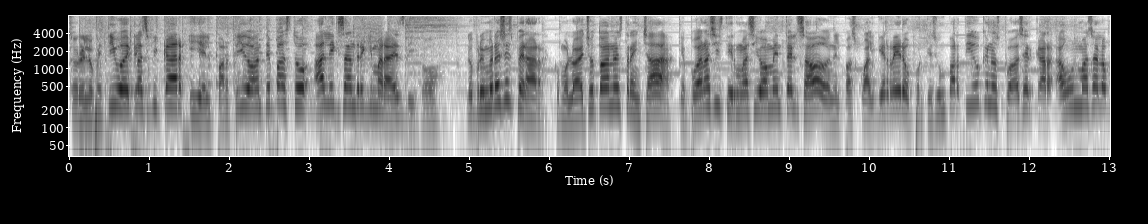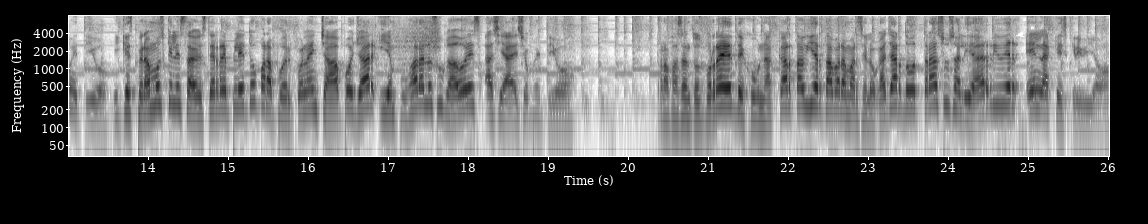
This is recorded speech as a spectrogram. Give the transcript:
Sobre el objetivo de clasificar y el partido ante Pasto, Alexandre Guimaraes dijo, lo primero es esperar, como lo ha hecho toda nuestra hinchada, que puedan asistir masivamente el sábado en el Pascual Guerrero porque es un partido que nos puede acercar aún más al objetivo y que esperamos que el estadio esté repleto para poder con la hinchada apoyar y empujar a los jugadores hacia ese objetivo. Rafa Santos Borré dejó una carta abierta para Marcelo Gallardo tras su salida de River en la que escribió.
